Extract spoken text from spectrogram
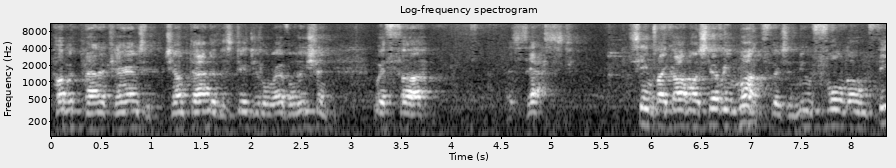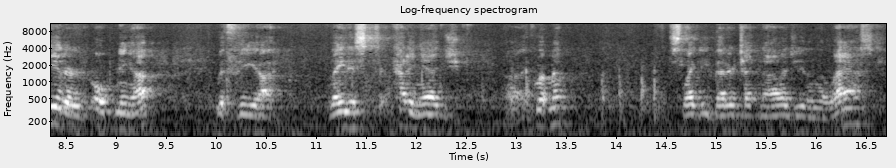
Public planetariums have jumped onto this digital revolution with uh, a zest. Seems like almost every month there's a new full dome theater opening up with the uh, latest cutting edge uh, equipment, slightly better technology than the last,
